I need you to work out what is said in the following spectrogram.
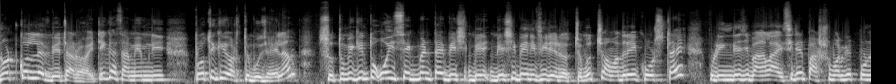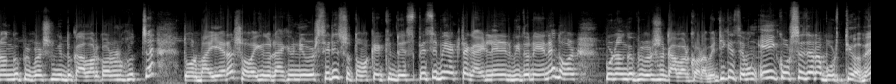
নোট করলে বেটার হয়, ঠিক আছে? আমি এমনি প্রতীকী অর্থে বুঝাইলাম। সো তুমি কিন্তু ওই সেগমেন্টটাই বেশি বেশি বেনিফিটেড হচ্ছে, বুঝছ? আমাদের এই কোর্সটায় পুরো ইংরেজি, বাংলা আইসিটির পাঁচশো মার্কের পূর্ণাঙ্গ প্রিপারেশন কিন্তু কাভার করানো হচ্ছে। তোমার ভাইয়ারা সবাই কিন্তু ঢাকা ইউনিভার্সিটি সো তোমাকে কিন্তু স্পেসিফিক একটা গাইডলাইনের ভিতরে এনে তোমার পূর্ণাঙ্গ প্রিপারেশন কাভার করাবে, ঠিক আছে? এবং এই কোর্সে যারা ভর্তি হবে,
